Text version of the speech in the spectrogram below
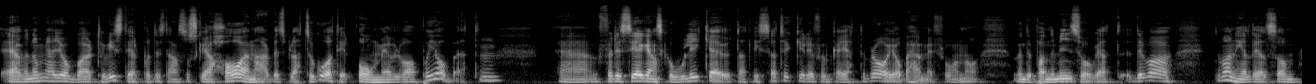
även om jag jobbar till viss del på distans, så ska jag ha en arbetsplats att gå till om jag vill vara på jobbet. Eh, för det ser ganska olika ut, att vissa tycker det funkar jättebra att jobba hemifrån och under pandemin såg vi att det var, det var en hel del som,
